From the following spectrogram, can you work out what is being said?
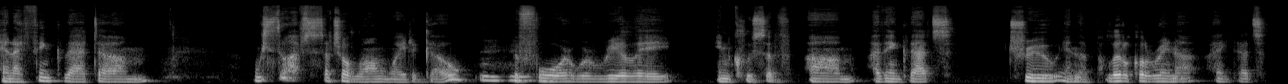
And I think that um, we still have such a long way to go mm-hmm. before we're really inclusive. Um, I think that's true in the political arena. I think that's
